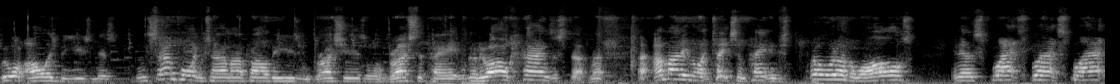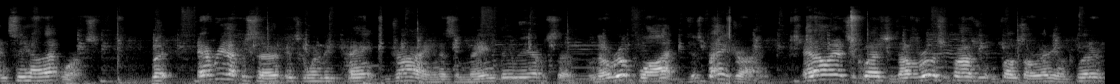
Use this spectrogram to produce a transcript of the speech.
We won't always be using this. At some point in time, I'll probably be using brushes, and we'll brush the paint. We're gonna do all kinds of stuff. I I might even like take some paint and just throw it on the walls, and then splat, splat, splat, and see how that works. But every episode, it's going to be paint drying, and that's the main theme of the episode. No real plot, just paint drying. And I'll answer questions. I'm really surprised you're getting folks already on Twitter.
